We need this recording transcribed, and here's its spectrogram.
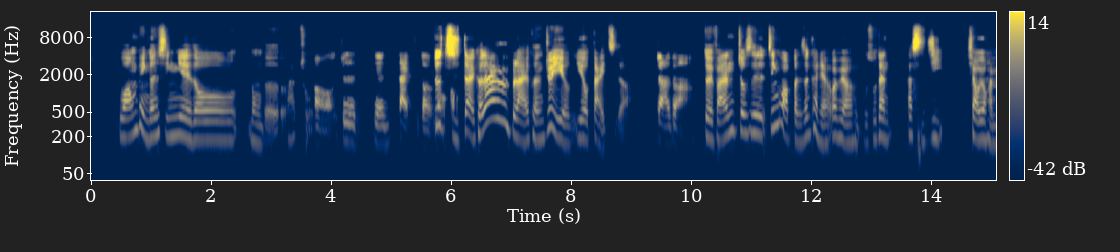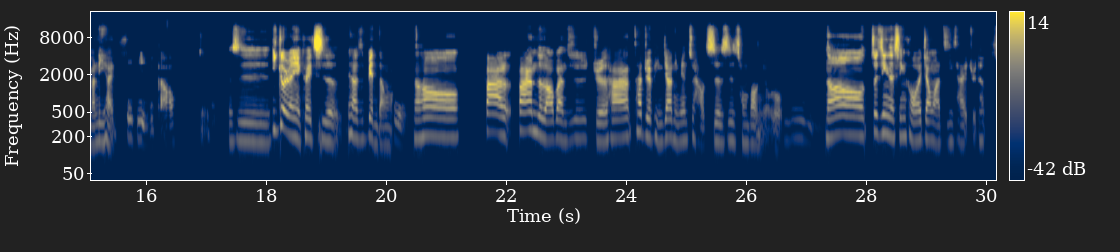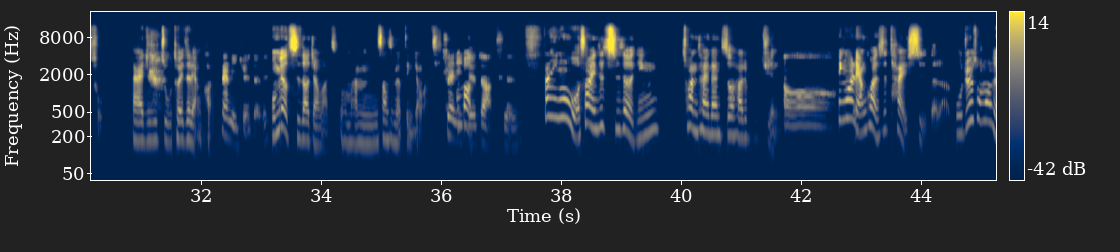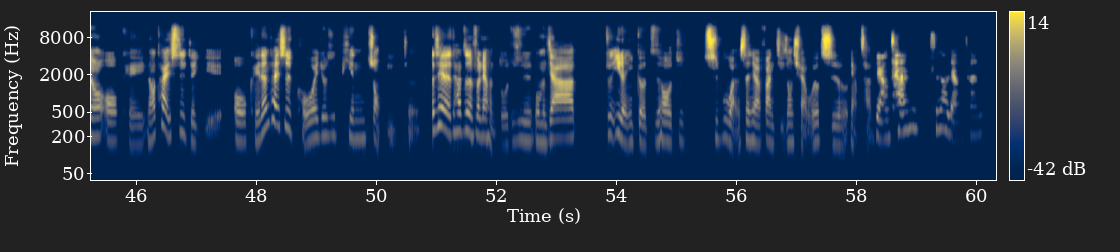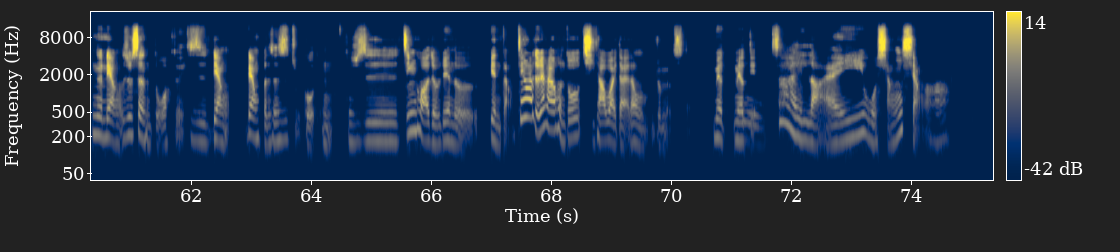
王品跟兴业都弄得还不错，哦，就是连袋子都有就是纸袋。可是他们本来可能就也有也有袋子啊。对啊对啊，对，反正就是精华本身看起来外表很朴素，但它实际效用还蛮厉害的。CP 值高。对就是一个人也可以吃的，因为它是便当嘛。嗯，然后八八 M 的老板就是觉得他他觉得评价里面最好吃的是葱爆牛肉，嗯，然后最近的新口味椒麻鸡他也觉得很不错，大概就是主推这两款。那你觉得呢？我没有吃到椒麻鸡，我们还上次没有订椒麻鸡，所以你觉得最好吃的是什但因为我上一次吃的已经串菜单之后它就不见了。哦，另外两款是泰式的了，我觉得葱爆牛肉 OK，然后泰式的也 OK，但泰式口味就是偏重一点，而且它真的分量很多，就是我们家就是一人一个之后就吃不完，剩下的饭集中起来，我又吃了两餐，两餐？吃到两餐，那个量就剩很多，对，就是量量本身是足够的，嗯，就是金华酒店的便当，金华酒店还有很多其他外带，但我们就没有吃到，没有没有点。嗯再来，我想想啊，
